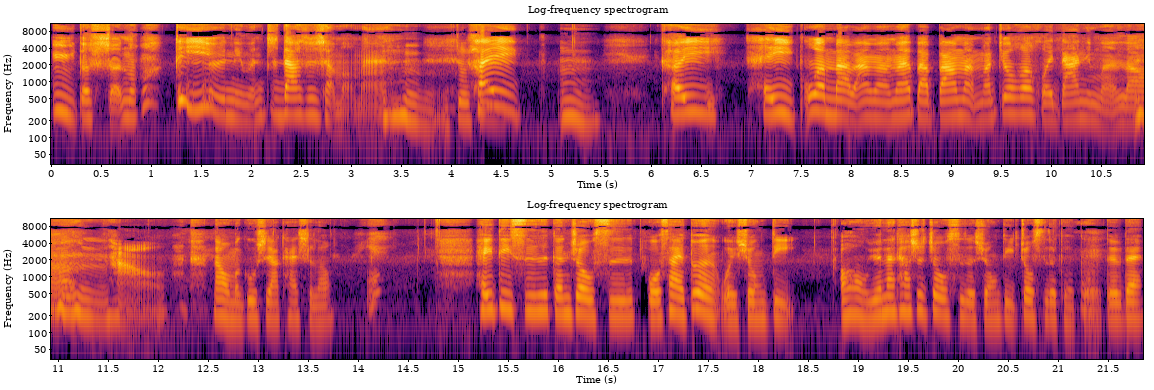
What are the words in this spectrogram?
狱的神哦。地狱你们知道是什么吗？嗯，就是可以，嗯，可以，可以问爸爸妈妈，爸爸妈妈就会回答你们了。嗯，好，那我们故事要开始喽。黑蒂斯跟宙斯、波塞顿为兄弟。哦，原来他是宙斯的兄弟，宙斯的哥哥，对不对？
